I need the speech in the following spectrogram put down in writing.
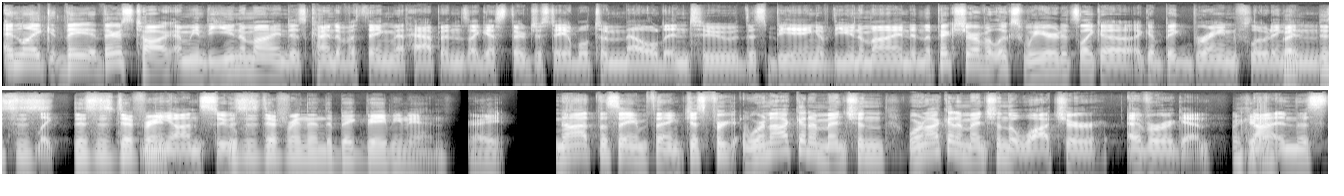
And like they there's talk I mean the Unimind is kind of a thing that happens. I guess they're just able to meld into this being of the Unimind and the picture of it looks weird. It's like a like a big brain floating But in this is like this is different. neon soup. This is different than the Big Baby Man, right? Not the same thing. Just for we're not going to mention we're not going to mention the Watcher ever again. Okay. Not in this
